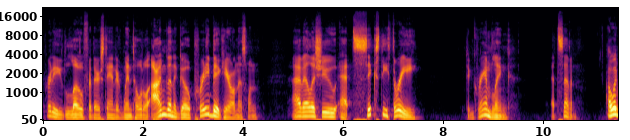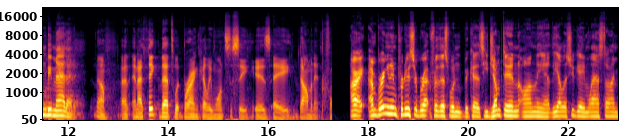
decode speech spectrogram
pretty low for their standard win total. I'm going to go pretty big here on this one. I have LSU at 63 to Grambling at 7. I wouldn't be mad at it. No, and, and I think that's what Brian Kelly wants to see is a dominant performance. All right, I'm bringing in producer Brett for this one because he jumped in on the uh, the LSU game last time,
